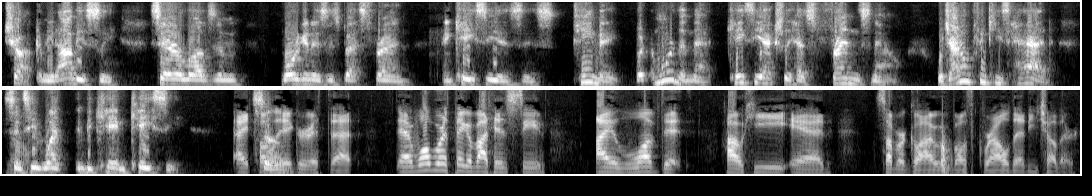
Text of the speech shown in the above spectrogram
Chuck. I mean, obviously, Sarah loves him, Morgan is his best friend, and Casey is his teammate. But more than that, Casey actually has friends now, which I don't think he's had since he went and became Casey. I totally So- agree with that. And one more thing about his scene, I loved it how he and Summer Glau both growled at each other.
